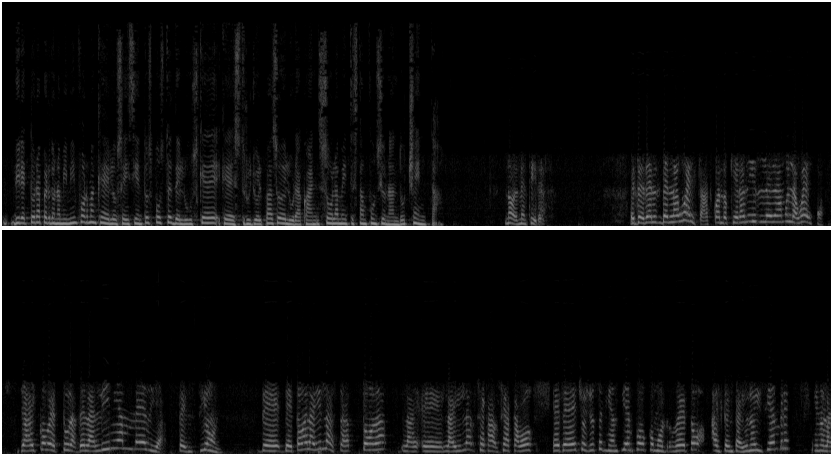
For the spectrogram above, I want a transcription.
directora, perdón, a mí me informan que de los 600 postes de luz que, que destruyó el paso del huracán solamente están funcionando 80. No, es mentiras. Entonces, den la vuelta. Cuando quieran ir, le damos la vuelta ya hay cobertura de la línea media tensión de, de toda la isla, está toda la, eh, la isla se, se acabó. Eh, de hecho, ellos tenían tiempo como reto al 31 de diciembre y nos la,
